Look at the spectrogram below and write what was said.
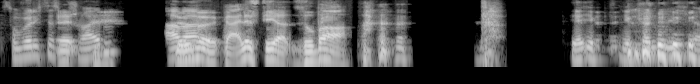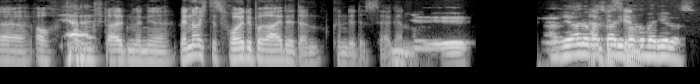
so würde ich das Äh, beschreiben. Aber Löwe, geiles Tier, super. ja, ihr, ihr könnt mich äh, auch Ja. umgestalten, wenn ihr, wenn euch das Freude bereitet, dann könnt ihr das sehr gerne machen. Nö. Adriano, was war die. Woche bei dir los?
